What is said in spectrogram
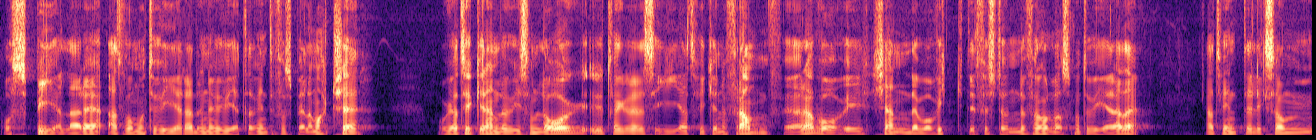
oss spelare att vara motiverade när vi vet att vi inte får spela matcher. Och jag tycker ändå att vi som lag utvecklades i att vi kunde framföra vad vi kände var viktigt för stunden för att hålla oss motiverade. Att vi inte liksom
